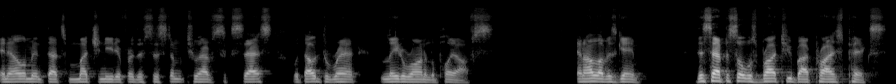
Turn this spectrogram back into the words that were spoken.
an element that's much needed for the system to have success without Durant later on in the playoffs. And I love his game. This episode was brought to you by Prize Picks,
